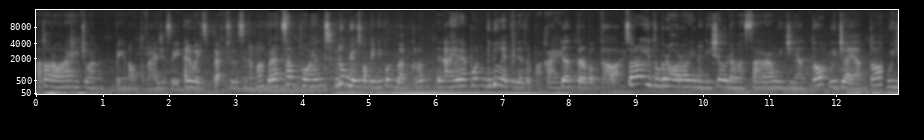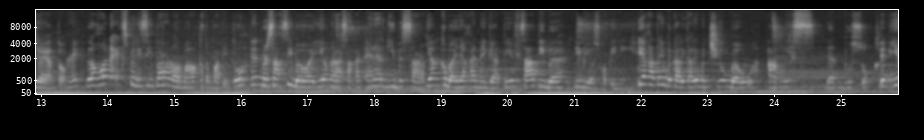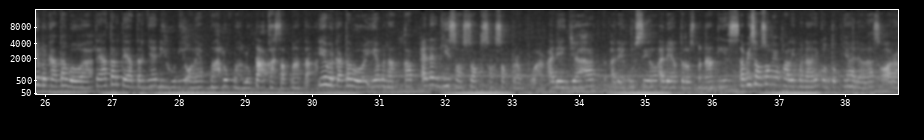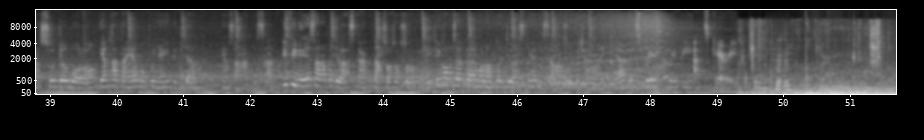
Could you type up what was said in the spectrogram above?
Atau orang-orang yang cuma pengen nonton aja sih. Anyways, back to the cinema. But at some point, gedung bioskop ini pun bangkrut dan akhirnya pun gedungnya tidak terpakai dan terbengkalai. Seorang youtuber horor Indonesia bernama Sarah Wijayanto, Wijayanto, Wijayanto, right? Melakukan ekspedisi paranormal ke tempat itu dan bersaksi bahwa ia merasakan energi besar yang kebanyakan negatif saat tiba di bioskop ini. Ia katanya berkali-kali mencium bau amis dan busuk. Dan ia berkata bahwa teater-teaternya dihuni oleh makhluk-makhluk tak kasat mata. Ia berkata bahwa ia menangkap energi sosok-sosok perempuan. Ada yang jahat, ada yang usil, ada yang terus menangis. Tapi sosok yang paling menarik untuknya adalah seorang sundel bolong yang katanya mempunyai dendam yang sangat besar. Di videonya Sarah menjelaskan tentang sosok-sosok ini. Jadi kalau misalnya kalian mau nonton jelasnya bisa langsung ke channelnya dia. It's pretty creepy and scary.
